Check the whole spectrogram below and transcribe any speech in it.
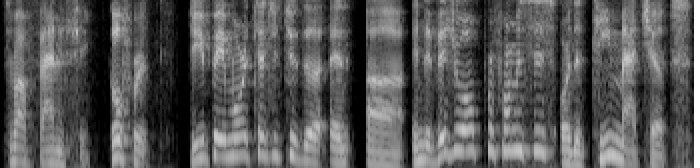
It's about fantasy. Go for it. Do you pay more attention to the uh, individual performances or the team matchups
